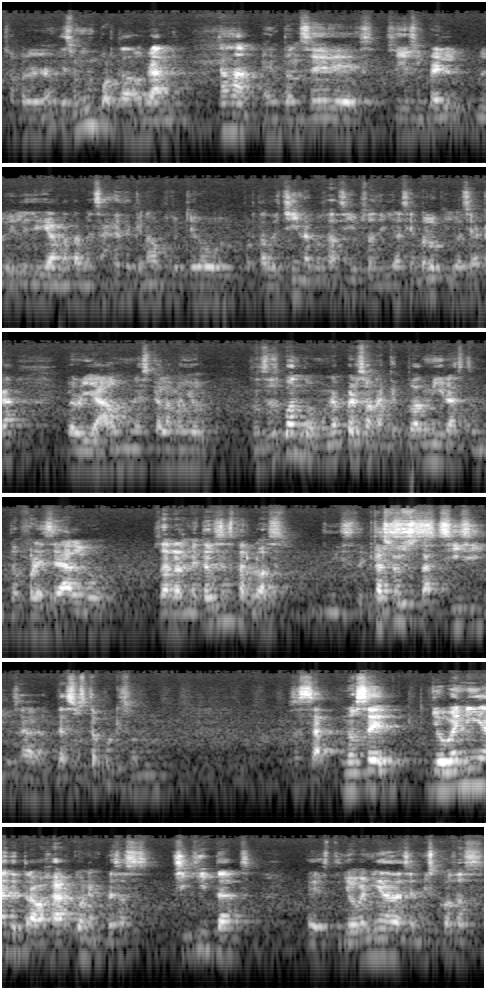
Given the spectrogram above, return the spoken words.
O sea, pero es un importador grande. Ajá. Entonces, o sea, yo siempre le, le llegué a mandar mensajes de que no, pues yo quiero importar de China, cosas así, pues así, haciendo lo que yo hacía acá, pero ya a una escala mayor. Entonces, cuando una persona que tú admiras te, te ofrece algo, o sea, realmente a veces hasta lo has, Te asusta. Sí, sí, o sea, te asusta porque son. O sea, no sé, yo venía de trabajar con empresas chiquitas, este, yo venía de hacer mis cosas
